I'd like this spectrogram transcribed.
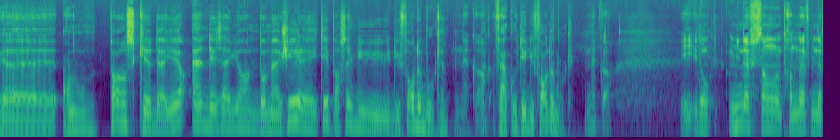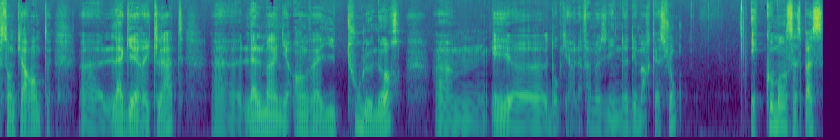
Euh, on pense que d'ailleurs, un des avions endommagés a été par celle du, du Fort de Bouc, hein. D'accord. enfin à côté du Fort de Bouc. D'accord. Et donc, 1939-1940, euh, la guerre éclate, euh, l'Allemagne envahit tout le nord, et donc il y a la fameuse ligne de démarcation. Et comment ça se passe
